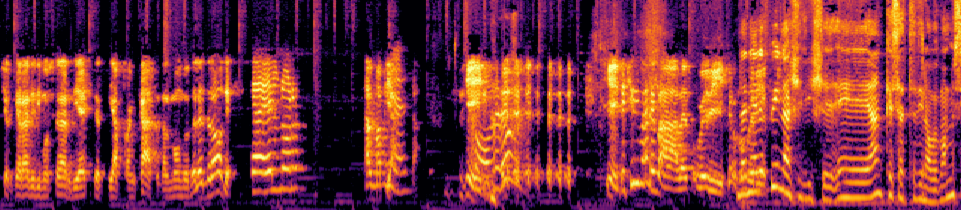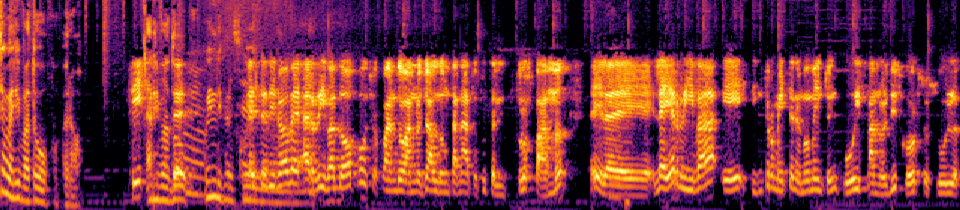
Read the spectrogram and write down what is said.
cercherà di dimostrare di essersi affrancata dal mondo delle droghe, e a Elnor calma piatta. Niente. Niente, ci rimane male, poverino. Daniele Quina ci dice eh, anche 7 di 9, ma mi sembra arriva dopo però. Sì, arriva dopo, eh, quindi per quello... 7 di 9 arriva dopo, cioè quando hanno già allontanato tutto, il, tutto lo spam, e lei, lei, arriva e si intromette nel momento in cui fanno il discorso sul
